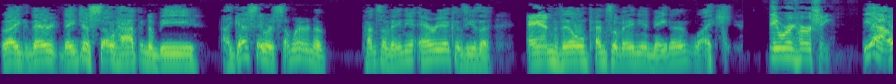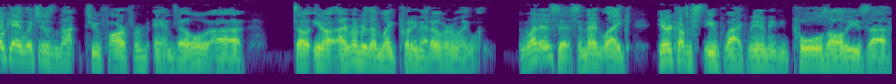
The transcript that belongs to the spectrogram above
Like they're, they just so happen to be, I guess they were somewhere in the Pennsylvania area because he's a Annville, Pennsylvania native. Like, They were in Hershey. Yeah, okay, which is not too far from Annville. Uh, so, you know, I remember them like putting that over and I'm like, what, what is this? And then like, here comes Steve Blackman and he pulls all these, uh,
